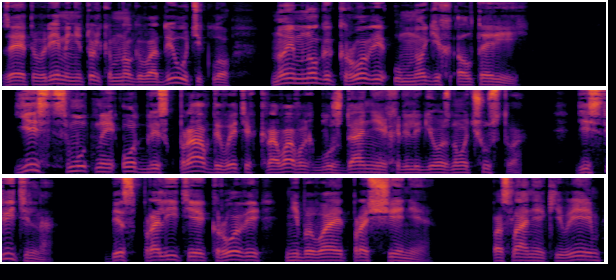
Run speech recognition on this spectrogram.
За это время не только много воды утекло, но и много крови у многих алтарей. Есть смутный отблеск правды в этих кровавых блужданиях религиозного чувства. Действительно, без пролития крови не бывает прощения. Послание к евреям,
